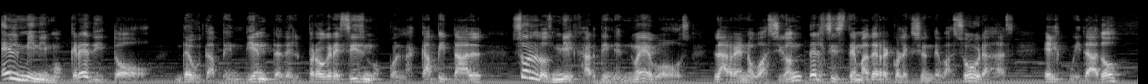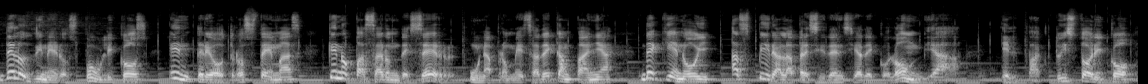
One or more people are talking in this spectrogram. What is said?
el mínimo crédito. Deuda pendiente del progresismo con la capital son los mil jardines nuevos, la renovación del sistema de recolección de basuras, el cuidado de los dineros públicos, entre otros temas que no pasaron de ser una promesa de campaña de quien hoy aspira a la presidencia de Colombia. El pacto histórico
